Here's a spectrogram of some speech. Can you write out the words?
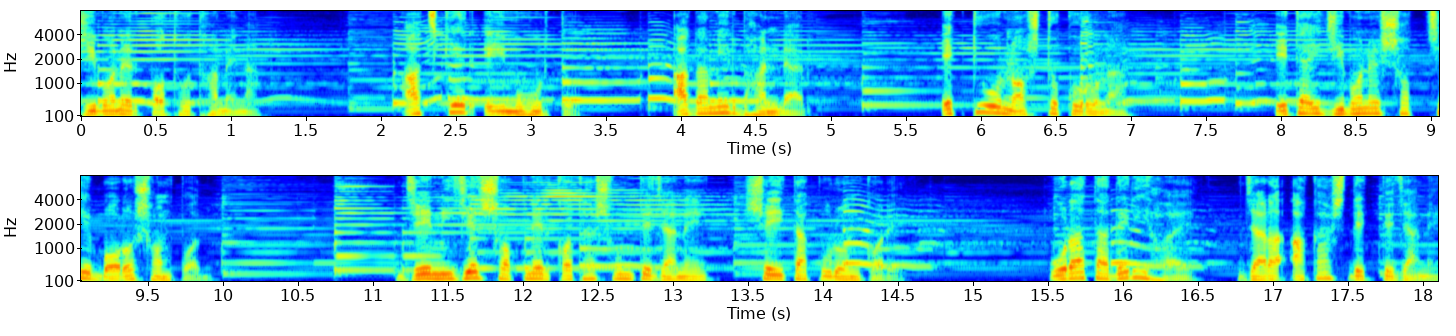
জীবনের পথও থামে না। আজকের এই মুহূর্ত, আগামীর ভাণ্ডার, একটুও নষ্ট করো না। এটাই জীবনের সবচেয়ে বড় সম্পদ। যে নিজের স্বপ্নের কথা শুনতে জানে, সেই তা পূরণ করে। ওরা তাদেরই হয়, যারা আকাশ দেখতে জানে।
